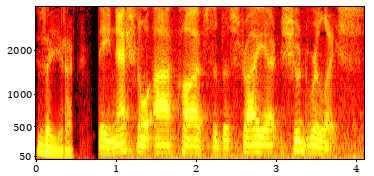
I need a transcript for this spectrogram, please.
за Ирак. The National Archives of Australia should release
